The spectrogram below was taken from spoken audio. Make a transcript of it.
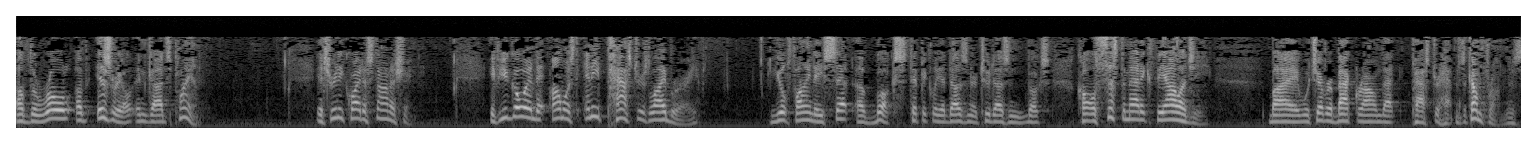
of the role of Israel in God's plan. It's really quite astonishing. If you go into almost any pastor's library, you'll find a set of books, typically a dozen or two dozen books, called Systematic Theology by whichever background that pastor happens to come from. There's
